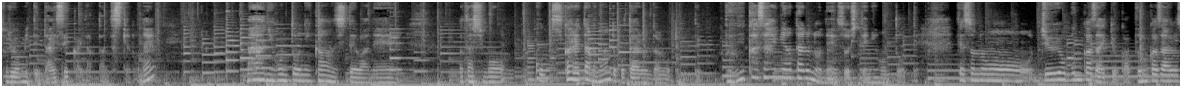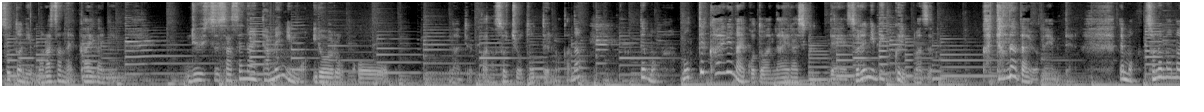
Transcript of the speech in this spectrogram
それを見て大正解だったんですけどね。まあ日本刀に関してはね私もこう聞かれたら何て答えるんだろうと思って。文化財にあたるのねそして日本刀って。でその重要文化財というか文化財を外に漏らさない海外に流出させないためにもいろいろこう何て言うかな措置を取ってるのかな。でも持って帰れないことはないらしくってそれにびっくりまず。刀だよねみたいな。でもそのまま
